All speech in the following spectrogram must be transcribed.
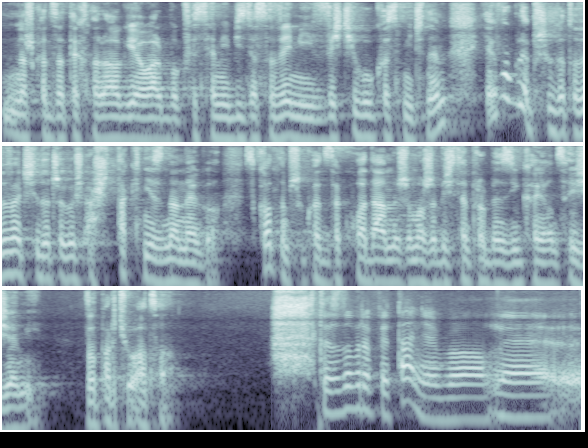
na przykład za technologią albo kwestiami biznesowymi w wyścigu kosmicznym. Jak w ogóle przygotowywać się do czegoś aż tak nieznanego? Skąd na przykład zakładamy, że może być ten problem znikającej Ziemi? W oparciu o co? To jest dobre pytanie, bo e,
